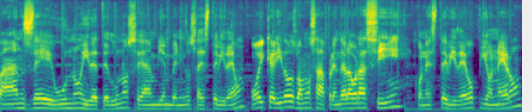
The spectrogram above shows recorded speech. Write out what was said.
fans de Uno y de Teduno, sean bienvenidos a este video. Hoy queridos vamos a aprender ahora sí con este video pionero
